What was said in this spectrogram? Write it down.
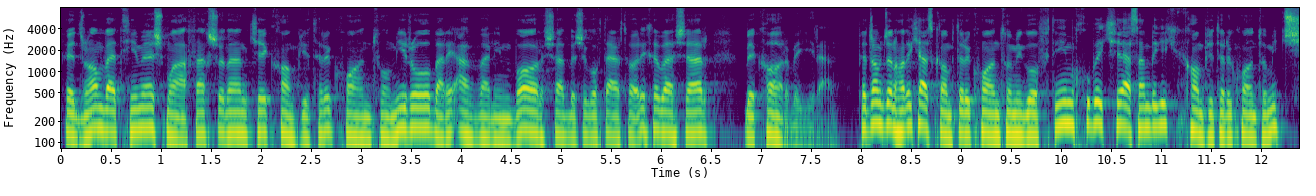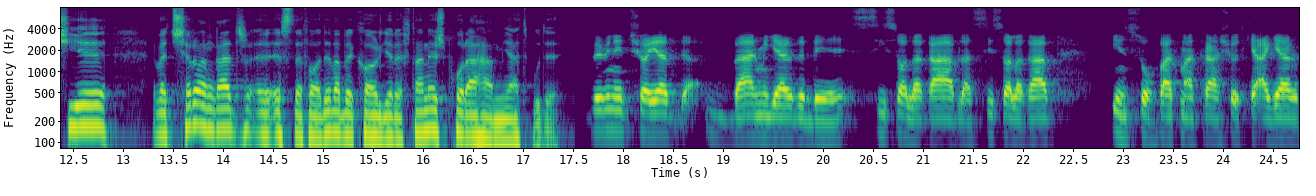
پدرام و تیمش موفق شدند که کامپیوتر کوانتومی رو برای اولین بار شاید بشه گفت در تاریخ بشر به کار بگیرن. پدرام جان حالا که از کامپیوتر کوانتومی گفتیم خوبه که اصلا بگی که کامپیوتر کوانتومی چیه و چرا انقدر استفاده و به کار گرفتنش پر اهمیت بوده؟ ببینید شاید برمیگرده به سی سال قبل از سی سال قبل این صحبت مطرح شد که اگر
